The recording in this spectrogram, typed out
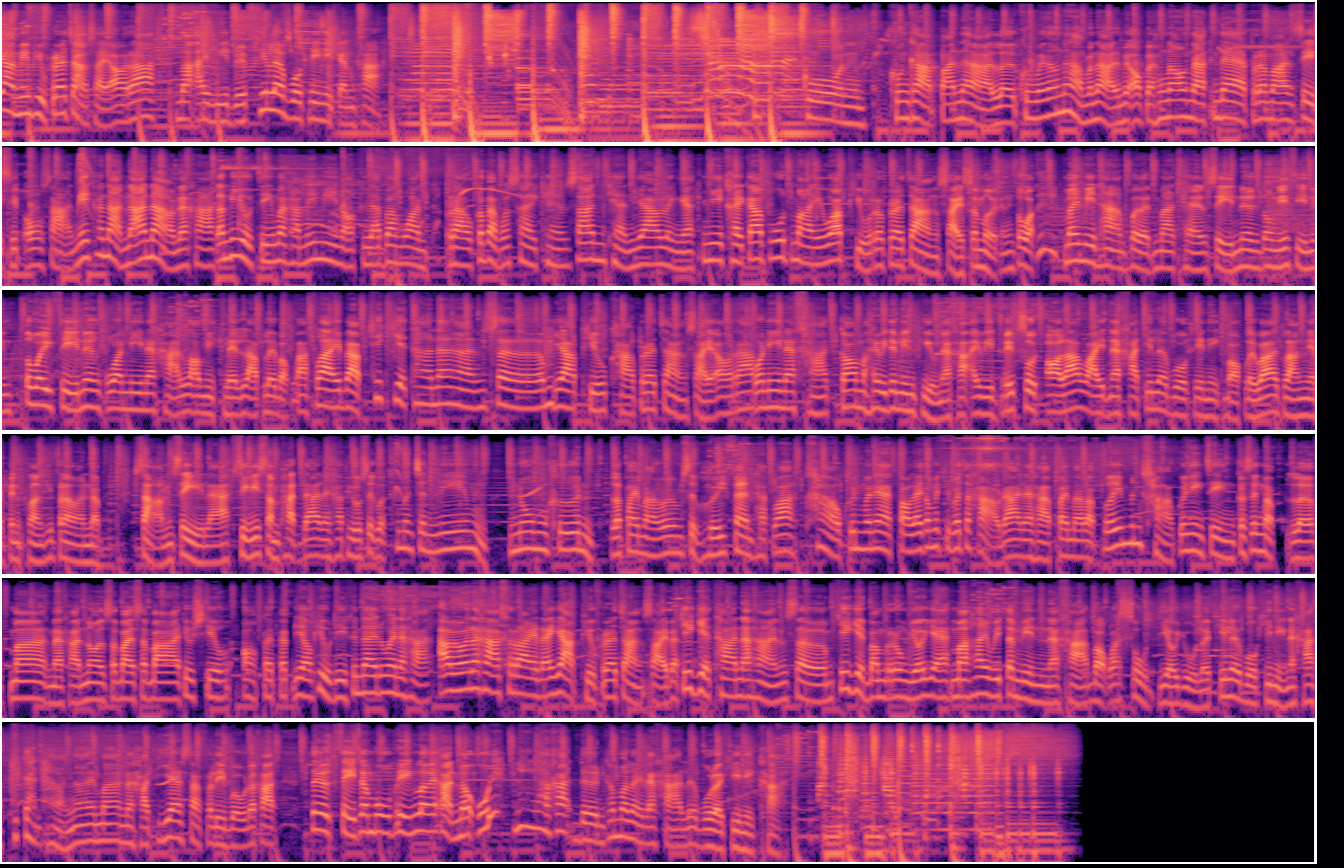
อยากมีผิวกระจ่างใสออร่ามาไอวีดริปที่เลอบัวคลินิกกันค่ะ คุณคุณค่ะปัญหาเลย คุณไม่ต้องถามปัญหาเลยไม่ออกไปข้างนอกนะแดดประมาณ 40 องศา นี่ขนาดหน้าหนาวนะคะ แล้วมีอยู่จริงไหมคะไม่มีเนาะและบางวันเราก็แบบว่าใส่แขนสั้นแขนยาวอะไรเงี้ยมีใครกล้าพูดไหมว่าผิวเรากระจ่างใสเสมอทั้งตัว ไม่มีทางเปิดมาแขนสีหนึ่งตรงนี้สีหนึ่งตัวอีกสีหนึ่งวันนี้นะคะ เรามีเคล็ดลับเลยบอกว่าใครแบบขี้เกียจทานอาหารเสริมยาผิวขาวกระจ่างใสออร่าวันนี้นะคะ ก็มาให้วิตามินผิวนะคะไอวีดริปสูตรออร่าไวท์นะคะที่เลอบัวคลินิกบอกเลยว่าครั้งเนี้ยเป็นครั้งที่ประมาณแบบ3-4 แล้ว สิ่งที่สัมผัสได้เลยครับผิวรู้สึกว่ามันจะนิ่มนุ่มขึ้น แล้วไปมารู้สึกเฮ้ยแฟนทักว่าขาวขึ้นวะเนี่ยตอนแรกก็ไม่คิดว่าจะขาวได้นะคะไปมาแบบเฮ้ยมันขาวขึ้นจริง ๆ ก็ซึ่งแบบเลิฟมากนะคะ นอนสบายๆชิลๆออกไปแป๊บเดียวผิวดีขึ้นได้ด้วยนะคะ เอาเป็นว่านะคะใครนะอยากผิวกระจ่างใสแบบขี้เกียจทานอาหารเสริมขี้เกียจบำรุงเยอะแยะมาให้วิตามินนะคะ บอกว่าสูตรเดียวอยู่เลยที่เลโบคลินิกนะคะพิกัดหาง่ายมากนะคะ ที่แยกซาฟารีเบลนะคะตึกสีชมพูพิงค์เลยหันมาอุ๊ยน่ารักค่ะเดินเข้ามาเลยนะคะเลอโบคลินิกค่ะ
